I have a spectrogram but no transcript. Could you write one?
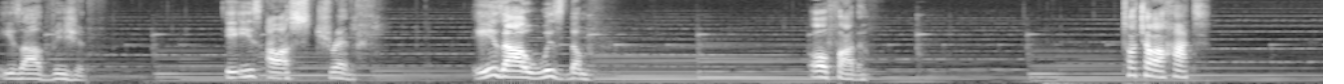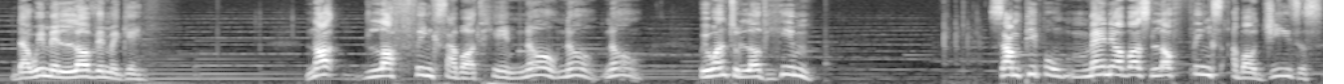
Is our vision. He is our strength. He is our wisdom. Oh, Father, touch our heart that we may love Him again. Not love things about Him. No, no, no. We want to love Him. Some people, many of us love things about Jesus,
